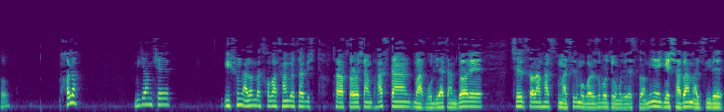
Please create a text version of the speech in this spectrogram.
خب. حالا میگم که ایشون الان بس خب از هم بهتر طرفداراش هم هستن مقبولیت هم داره. چهل سال هم هست تو مسیر مبارزه با جمهوری اسلامیه یه شبه هم از زیر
